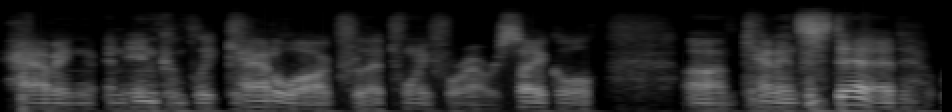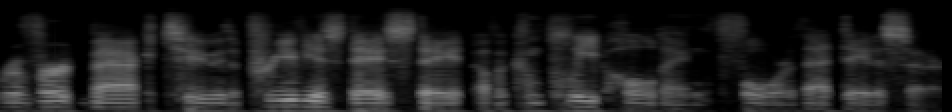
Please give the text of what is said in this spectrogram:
having an incomplete catalog for that 24-hour cycle um, can instead revert back to the previous day's state of a complete holding for that data center.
